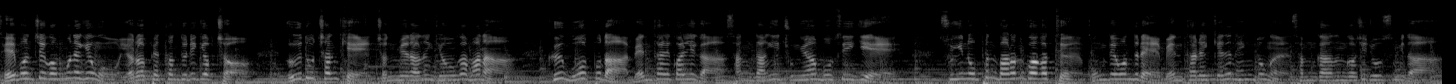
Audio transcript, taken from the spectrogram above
세 번째 관문의 경우 여러 패턴들이 겹쳐 의도찮게 전멸하는 경우가 많아 그 무엇보다 멘탈 관리가 상당히 중요한 보스이기에 수위 높은 발언과 같은 공대원들의 멘탈을 깨는 행동은 삼가하는 것이 좋습니다.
